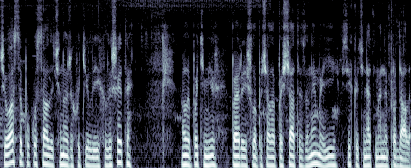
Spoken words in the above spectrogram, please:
Чи оси покусали, чи може хотіли їх лишити. Але потім їх перейшло, почало пищати за ними і всіх каченят ми не продали.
